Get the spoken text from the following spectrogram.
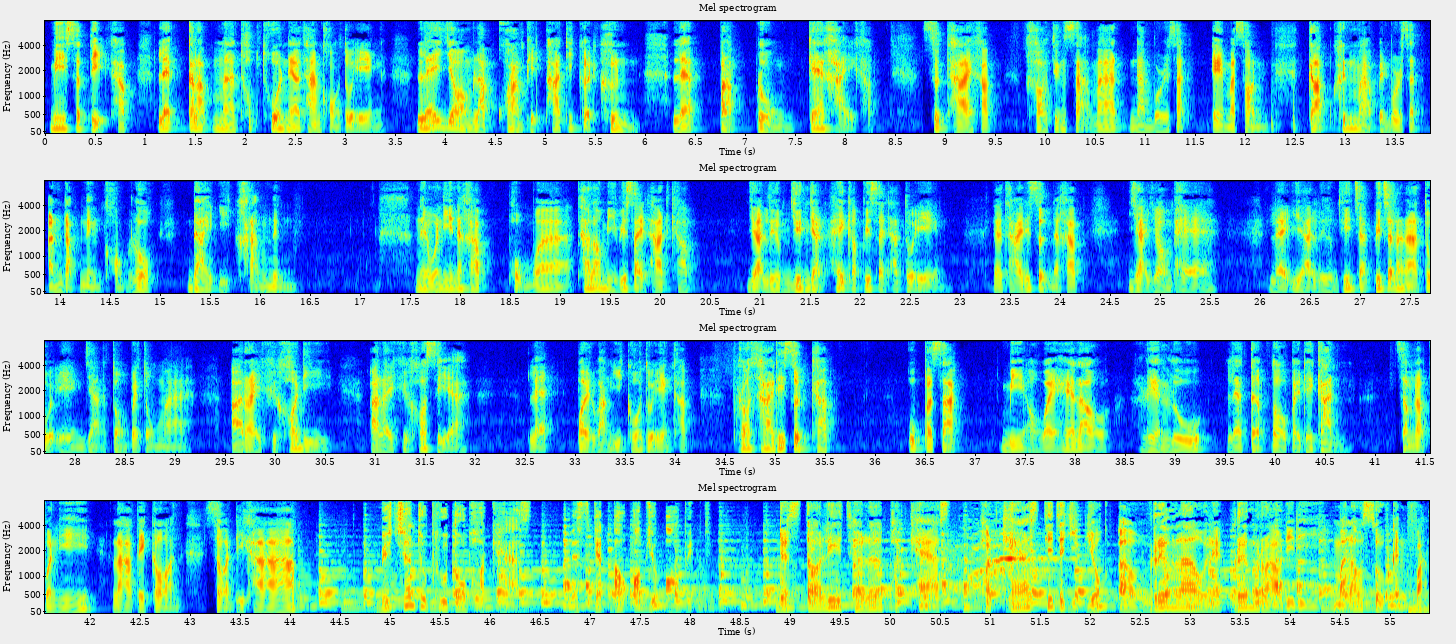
มีสติครับ และกลับมาทบทวนแนวทางของตัวเอง และยอมรับความผิดพลาดที่เกิดขึ้น และปรับปรุงแก้ไขครับ สุดท้ายครับ เขาจึงสามารถนำบริษัท Amazon กลับขึ้นมาเป็นบริษัทอันดับหนึ่งของโลกได้อีกครั้งหนึ่ง ในวันนี้นะครับ ผมว่าถ้าเรามีวิสัยทัศน์ครับ อย่าลืมยืนหยัดให้กับวิสัยทัศน์ตัวเอง และท้ายที่สุดนะครับ อย่ายอมแพ้ และอย่าลืมที่จะพิจารณาตัวเองอย่างตรงไปตรงมา อะไรคือข้อดี อะไรคือข้อเสีย และ ล่อยวางอีโก้ตัวเองครับ เพราะท้ายที่สุดครับ อุปสรรคมีเอาไว้ให้เราเรียนรู้และเติบโตไปด้วยกันสำหรับวันนี้ลาไปก่อน สวัสดีครับ Mission to Pluto Podcast let's get out of your orbit The Storyteller Podcast Podcast ที่จะหยิบยกเอาเรื่องเล่าและเรื่องราวดีๆ มาเล่าสู่กันฟัง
